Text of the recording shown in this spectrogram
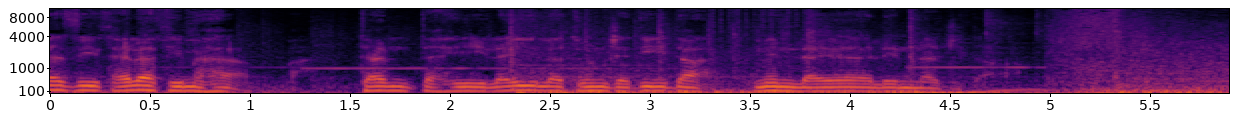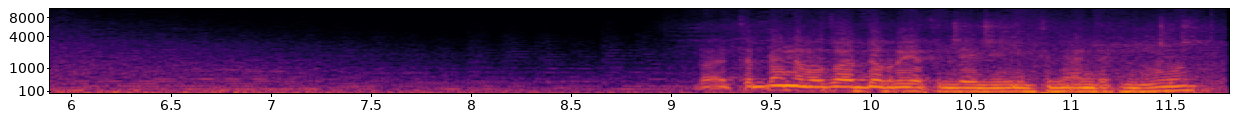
بإنجاز ثلاث مهام. تنتهي ليلة جديدة من ليالي النجدة. تبعنا موضوع الدوريات الليلية يمكن عندك من هون.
